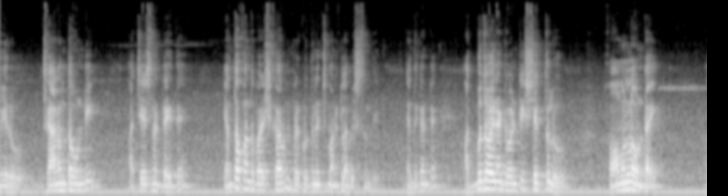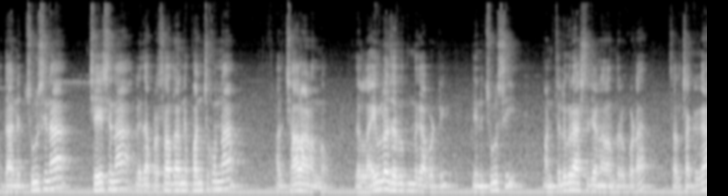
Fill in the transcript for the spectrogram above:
మీరు ధ్యానంతో ఉండి అది చేసినట్టయితే ఎంతో కొంత పరిష్కారం ప్రకృతి నుంచి మనకు లభిస్తుంది. ఎందుకంటే అద్భుతమైనటువంటి శక్తులు హోమంలో ఉంటాయి. దాన్ని చూసినా చేసినా లేదా ప్రసాదాన్ని పంచుకున్నా అది చాలా ఆనందం. ఇది లైవ్లో జరుగుతుంది కాబట్టి దీన్ని చూసి మన తెలుగు రాష్ట్ర జనాలందరూ కూడా చాలా చక్కగా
